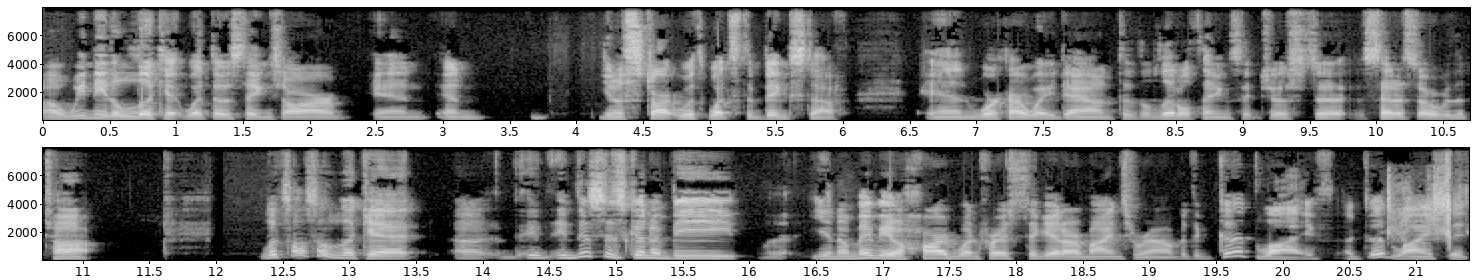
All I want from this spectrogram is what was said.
Uh, we need to look at what those things are and and you know start with what's the big stuff and work our way down to the little things that just uh, set us over the top. Let's also look at uh, it, it, this is going to be, you know, maybe a hard one for us to get our minds around, but the good life, a good life that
